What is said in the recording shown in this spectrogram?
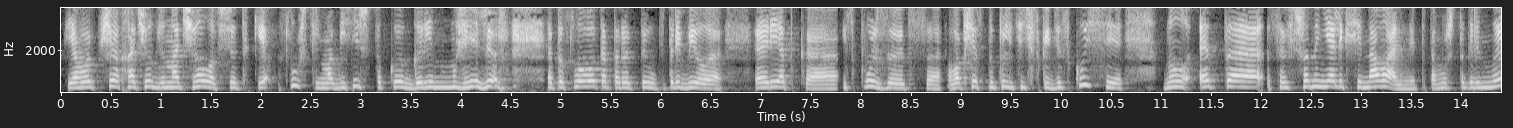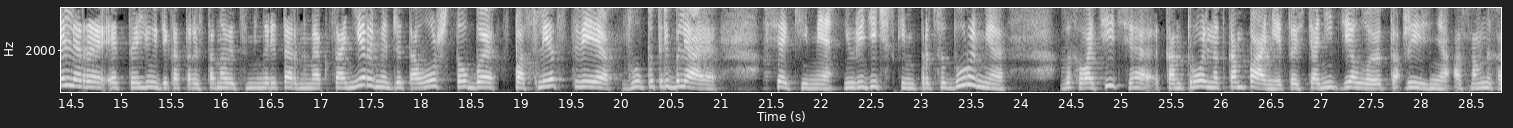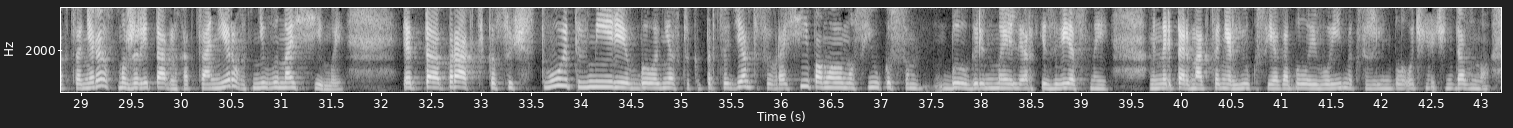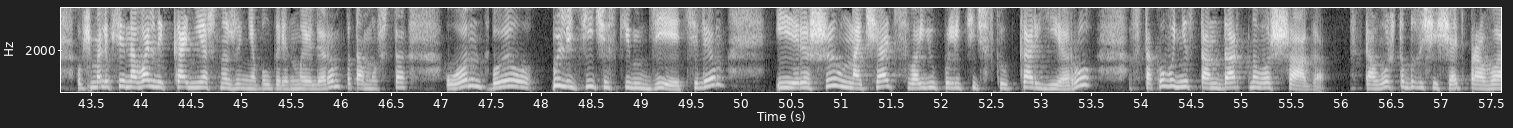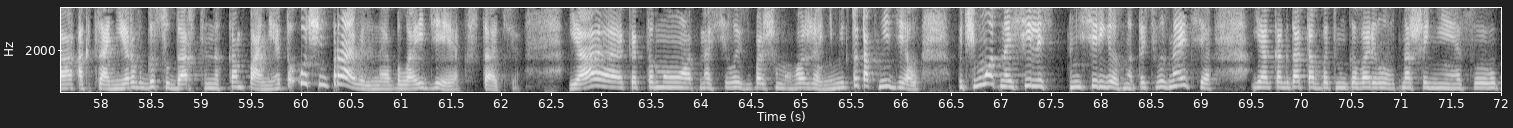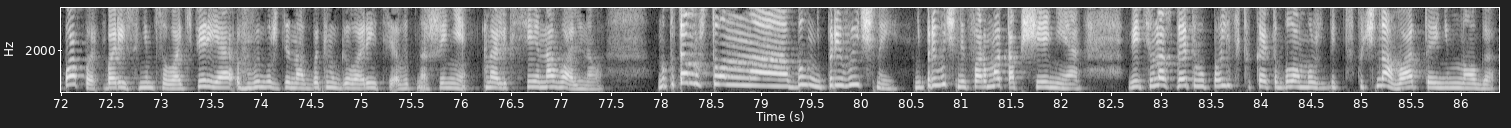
Я вообще хочу для начала все-таки слушателям объяснить, что такое гринмейлер. Это слово, которое ты употребила, редко используется в общественно-политической дискуссии, но это совершенно не Алексей Навальный, потому что гринмейлеры — это люди, которые становятся миноритарными акционерами для того, чтобы впоследствии, злоупотребляя всякими юридическими процедурами, захватить э, контроль над компанией. То есть они делают жизнь основных акционеров, мажоритарных акционеров невыносимой. Эта практика существует в мире, было несколько прецедентов, и в России, по-моему, с ЮКОСом был Гринмейлер, известный миноритарный акционер ЮКОС, я забыла его имя, к сожалению, было очень-очень давно. В общем, Алексей Навальный, конечно же, не был Гринмейлером, потому что он был политическим деятелем, и решил начать свою политическую карьеру с такого нестандартного шага того, чтобы защищать права акционеров государственных компаний. Это очень правильная была идея, кстати. Я к этому относилась с большим уважением. Никто так не делал. Почему относились несерьезно? То есть, вы знаете, я когда-то об этом говорила в отношении своего папы Бориса Немцова, а теперь я вынуждена об этом говорить в отношении Алексея Навального. Ну, потому что он а, был непривычный, непривычный формат общения. Ведь у нас до этого политика какая-то была, может быть, скучноватая немного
